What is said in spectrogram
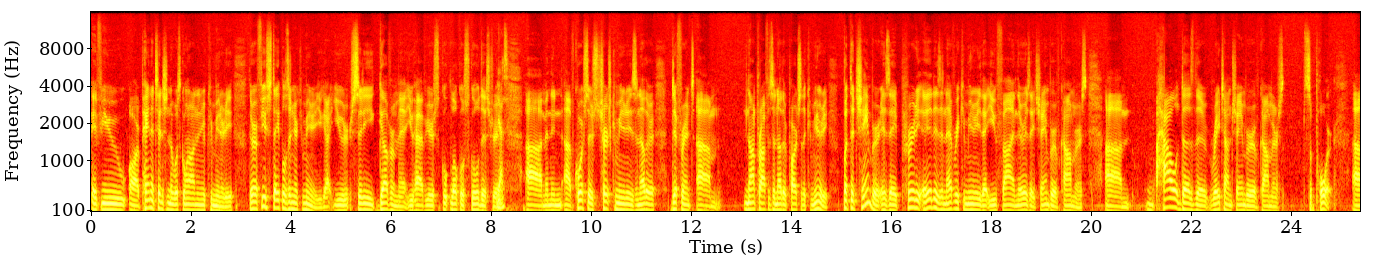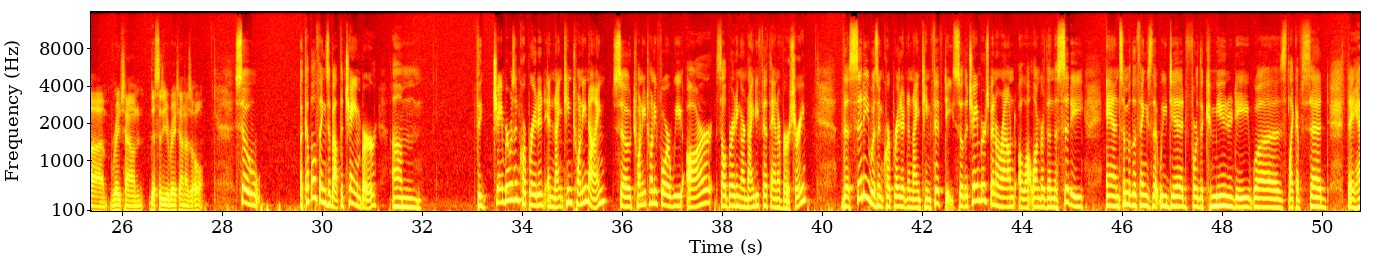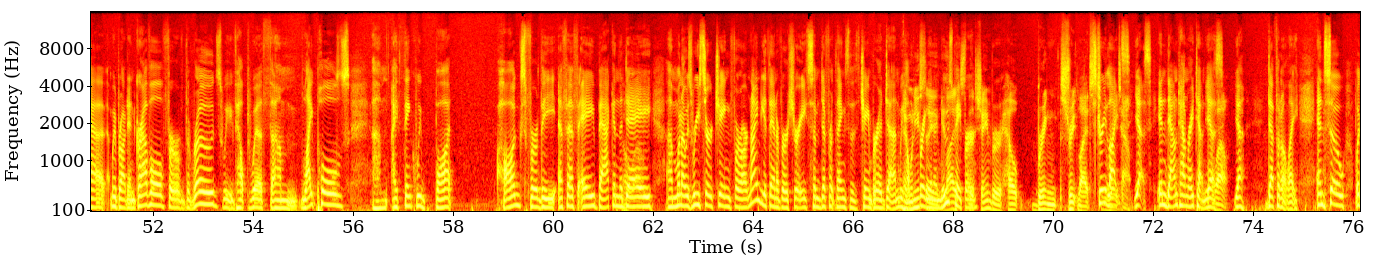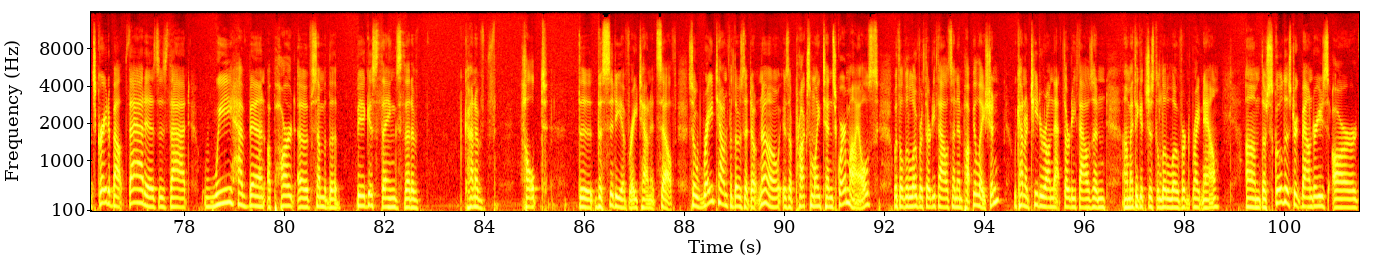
If you are paying attention to what's going on in your community, there are a few staples in your community. You got your city government, you have your school, local school district, yes. Um, and then of course there's church communities and other different. Um, nonprofits in other parts of the community. But the chamber is a pretty, it is in every community that you find, there is a chamber of commerce. Um, how does the Raytown Chamber of Commerce support uh, Raytown, the city of Raytown as a whole. So, a couple of things about the chamber. Um, the chamber was incorporated in 1929, so 2024 we are celebrating our 95th anniversary. The city was incorporated in 1950, so the chamber's been around a lot longer than the city. And some of the things that we did for the community was, like I've said, they had we brought in gravel for the roads. We've helped with um, light poles. Um, I think we bought hogs for the FFA back in the oh, day. Wow. Um, when I was researching for our 90th anniversary, some different things that the chamber had done. We and helped bring in a newspaper. Lights, the chamber helped bring streetlights. Streetlights, yes, in downtown Raytown. Yes, wow, yeah, definitely. And so, what's great about that is, is that we have been a part of some of the biggest things that have kind of helped the the city of Raytown itself. So Raytown, for those that don't know, is approximately 10 square miles with a little over 30,000 in population. We kind of teeter on that 30,000. Um, I think it's just a little over right now. Um, the school district boundaries are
